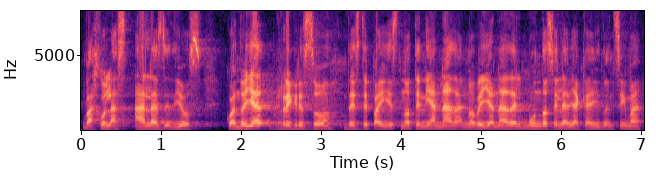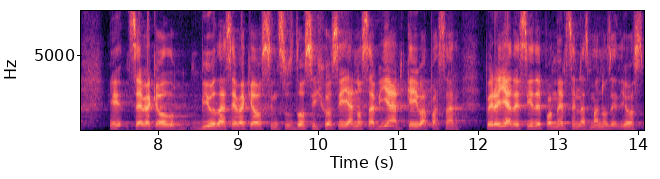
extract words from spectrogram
bajo las alas de Dios. Cuando ella regresó de este país no tenía nada, no veía nada, el mundo se le había caído encima, eh, se había quedado viuda, se había quedado sin sus dos hijos y ella no sabía qué iba a pasar, pero ella decide ponerse en las manos de Dios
